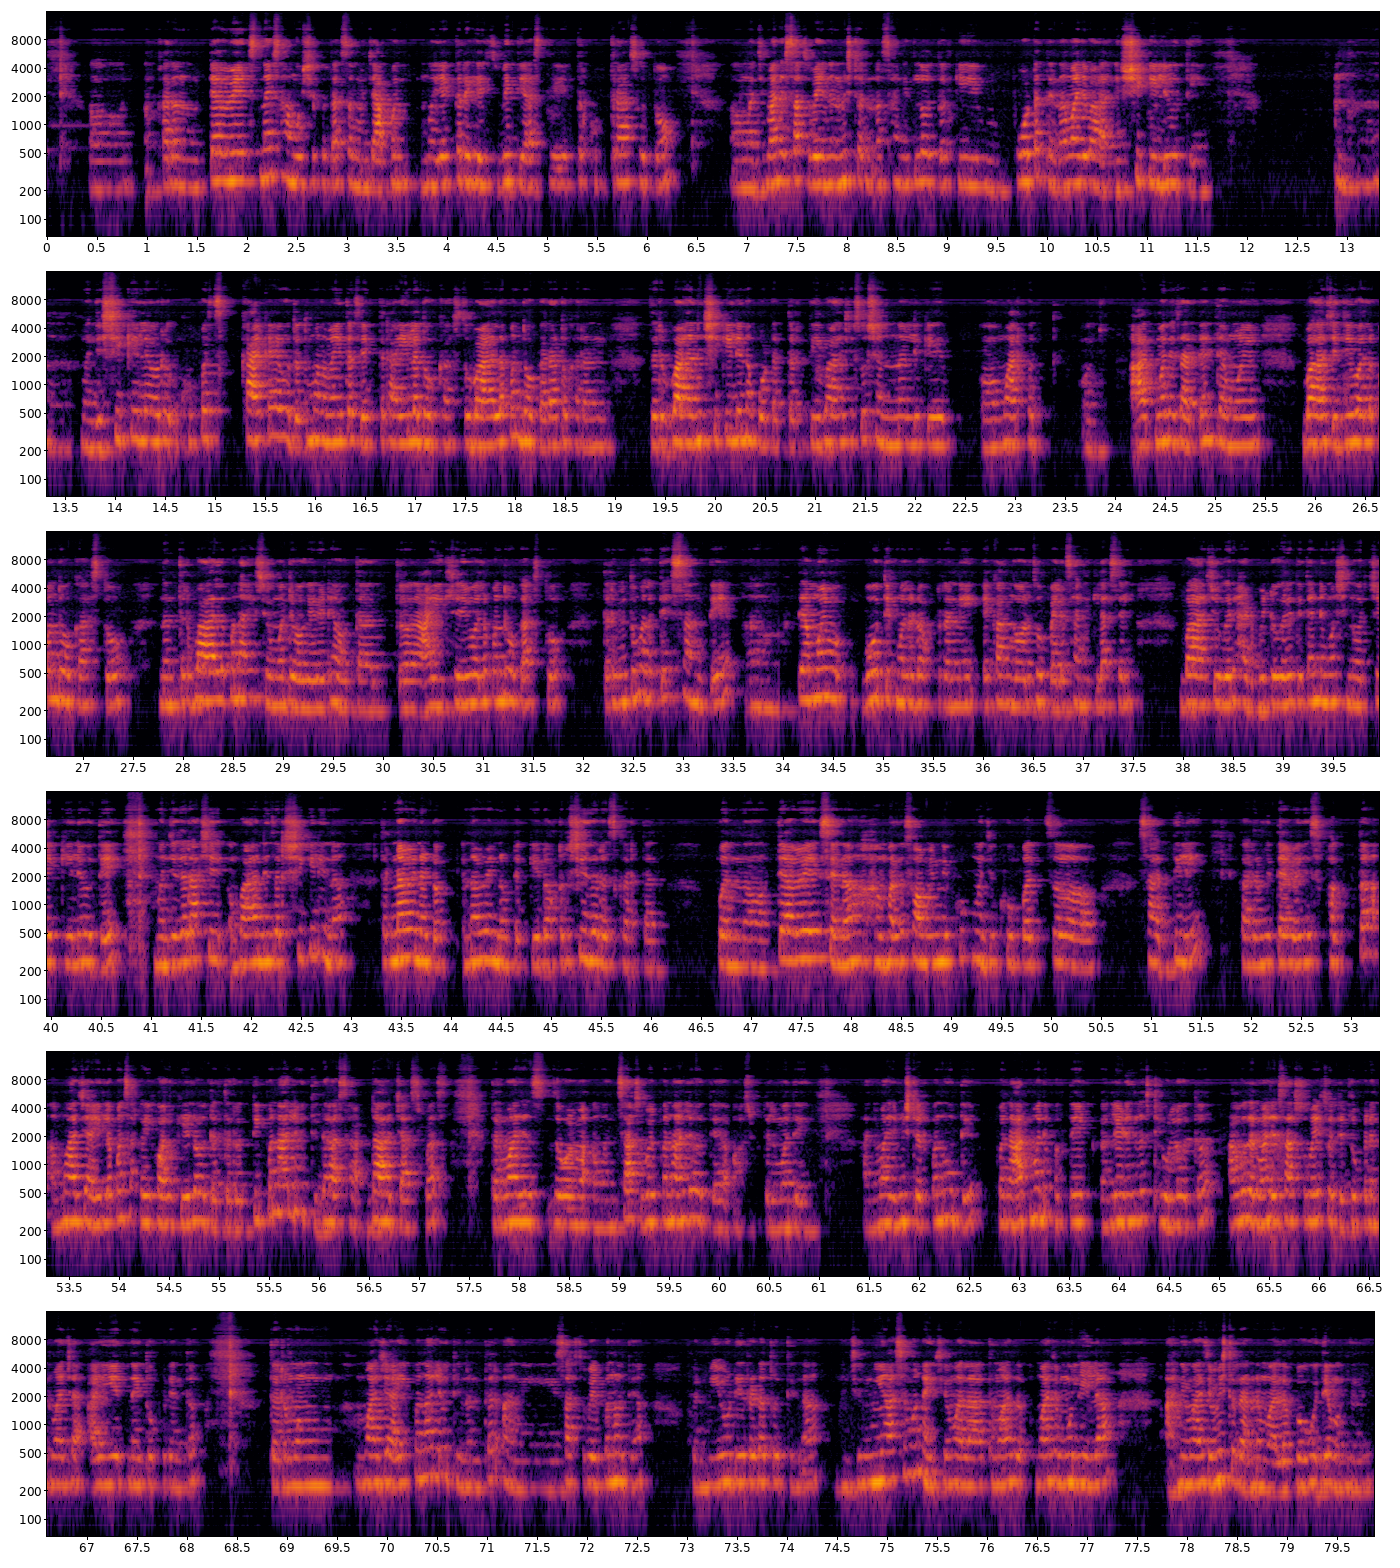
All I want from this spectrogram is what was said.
कारण त्यावेळेस नाही सांगू शकत असं. म्हणजे आपण मग एकतर हेच भीती असते एकतर खूप त्रास होतो. म्हणजे माझ्या सासूबाईने मिस्टरांना सांगितलं होतं की पोटात आहे ना माझ्या बाळाने शी केली होती म्हणजे शी केल्यावर खूपच काय काय होतं तुम्हाला माहीतच एक तर आईला धोका असतो बाळाला पण धोका राहतो. कारण जर बाळाने शी केली ना पोटात तर ती बाळाची शोषण नलिके मार्फत आतमध्ये जाते आणि त्यामुळे बाळाच्या जीवाला पण धोका असतो. नंतर बाळाला पण आय सी यूमध्ये वगैरे ठेवतात तर आईच्या जीवाला पण धोका असतो. तर मी तुम्हाला तेच सांगते. त्यामुळे बहुतेक मला डॉक्टरांनी एका अंगावर झोपायला सांगितलं असेल. बाळाची वगैरे हार्टबीट वगैरे ते त्यांनी मशीनवर चेक केले होते. म्हणजे जर अशी बाळाने जर शी केली ना तर नव्याण्णव टक्के नव्याण्णव टक्के डॉक्टर शिजरच करतात. पण त्यावेळेस आहे ना मला स्वामींनी खूप म्हणजे खूपच साथ दिली. कारण मी त्यावेळेस फक्त माझ्या आईला पण सकाळी कॉल केला होता तर ती पण आली होती दहा सा दहाच्या आसपास. तर माझ्या जवळ मा- सासूबाई पण आल्या होत्या हॉस्पिटलमध्ये आणि माझे मिस्टर पण होते. पण आतमध्ये फक्त एक लेडीजलाच ठेवलं होतं. अगोदर माझ्या सासूबाईच होते जोपर्यंत माझ्या आई येत नाही तोपर्यंत. तर मग माझी आई पण आली होती नंतर आणि सासूबाई पण होत्या. पण मी एवढी रडत होते ना म्हणजे मी असं म्हणायचे मला आता माझं माझ्या मुलीला आणि माझ्या मिस्टरांना मला बघू दे म्हणून.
